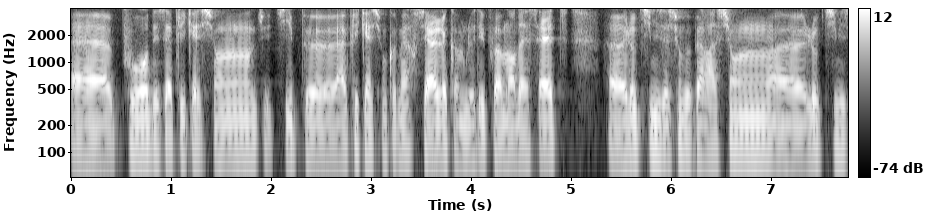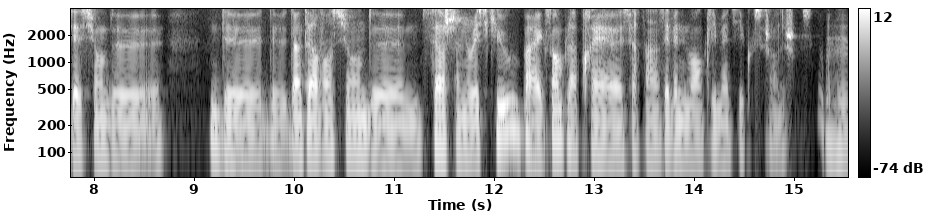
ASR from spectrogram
euh, pour des applications du type euh, applications commerciales comme le déploiement d'assets, euh, l'optimisation d'opérations, l'optimisation de, d'intervention de, de, search and rescue, par exemple, après euh, certains événements climatiques ou ce genre de choses. Mmh.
